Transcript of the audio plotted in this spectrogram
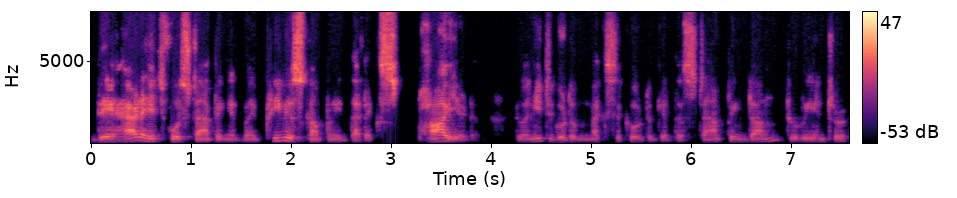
They had a H4 stamping at my previous company that expired. Do I need to go to Mexico to get the stamping done to re-enter?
